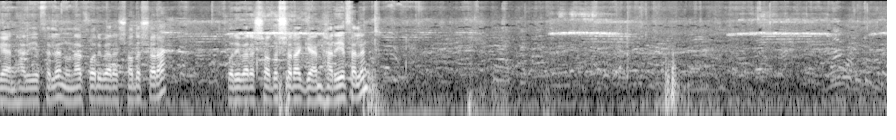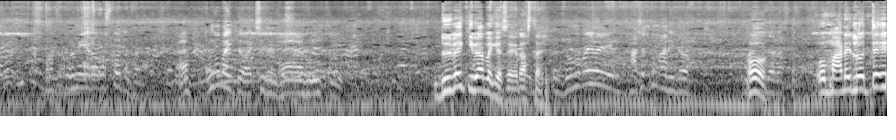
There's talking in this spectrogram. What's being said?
জ্ঞান হারিয়ে ফেলেন ওনার পরিবারের সদস্যরা। পরিবারের সদস্যরা জ্ঞান হারিয়ে ফেলেন কোনো বাইক তো অ্যাক্সিডেন্ট দুই ভাই কীভাবে গেছে রাস্তায়? ও ও মাটি লইতেই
